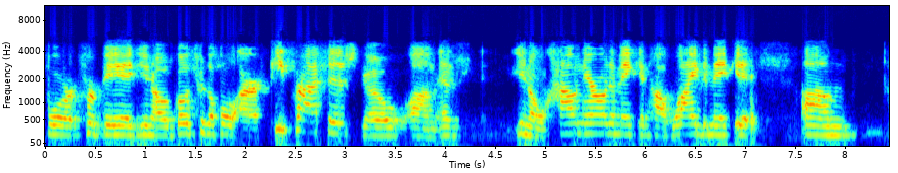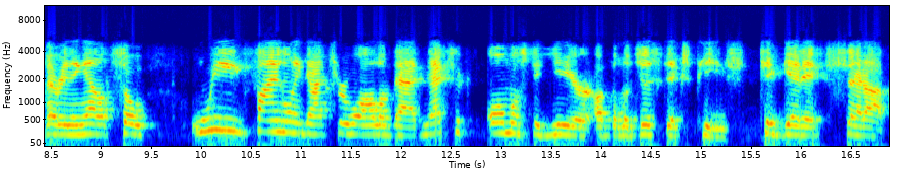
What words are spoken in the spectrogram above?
for for bid. You know, go through the whole RFP process. Go um, as you know how narrow to make it, how wide to make it, um, everything else. So we finally got through all of that, and that took almost a year of the logistics piece to get it set up.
